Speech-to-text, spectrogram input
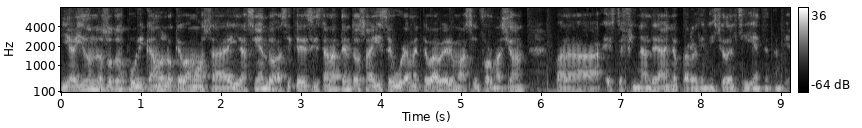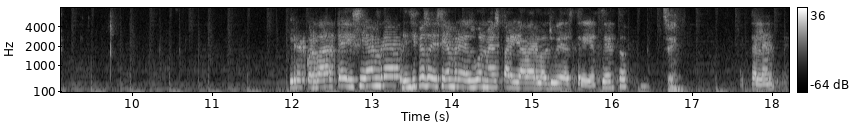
Y ahí es donde nosotros publicamos lo que vamos a ir haciendo. Así que si están atentos ahí, seguramente va a haber más información para este final de año, para el inicio del siguiente también. Y recordar que diciembre, principios de diciembre es buen mes para ir a ver la lluvia de estrellas, ¿cierto? Sí. Excelente.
